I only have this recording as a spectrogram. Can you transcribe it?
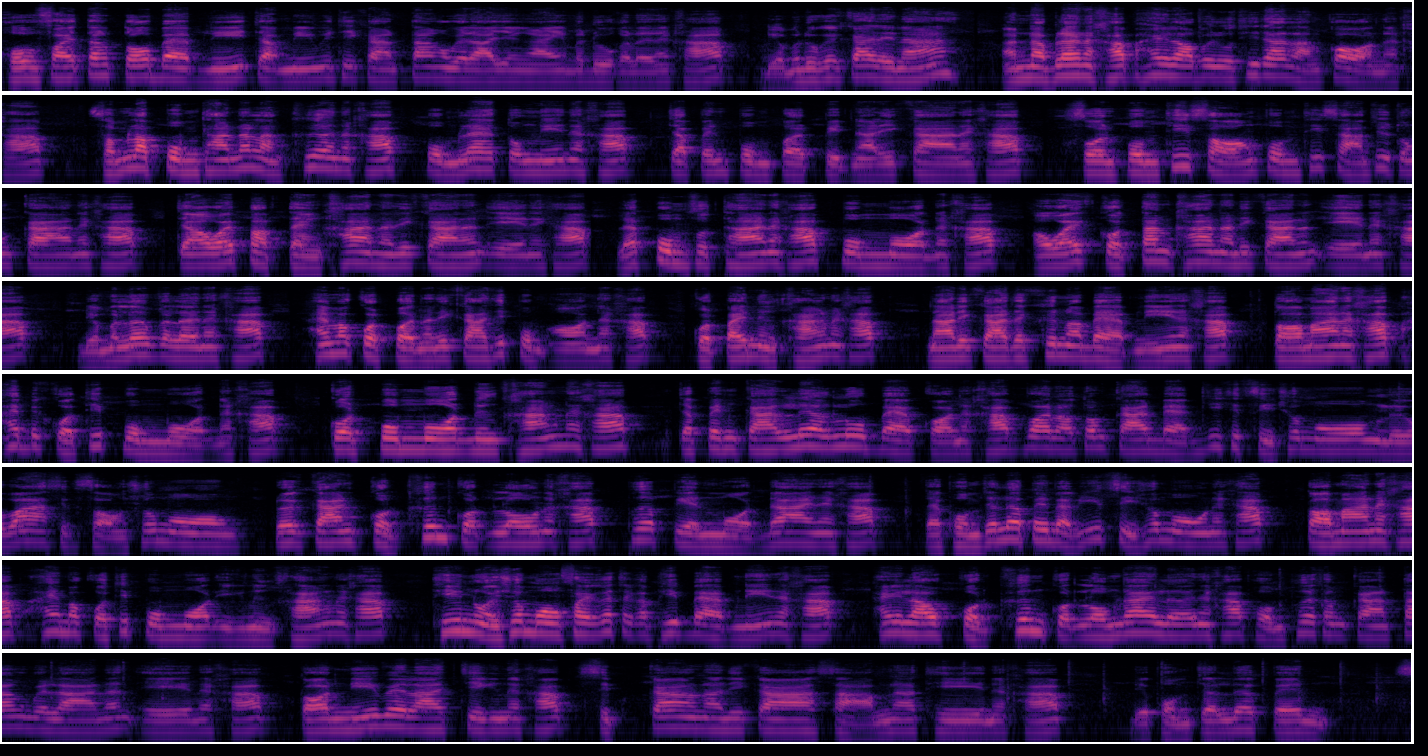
โคมไฟตั้งโต๊ะแบบนี้จะมีวิธีการตั้งเวลายังไงมาดูกันเลยนะครับ เดี๋ยวมาดูใกล้ๆเลยนะ อันดับแรกนะครับ ให้เราไปดูที่ด้านหลังก่อนนะครับสำหรับปุ่มทางด้านหลังเครื่องนะครับ ปุ่มแรกตรงนี้นะครับ จะเป็นปุ่มเปิดปิดนาฬิกานะครับ ส่วนปุ่มที่ 2 ปุ่มที่ 3 ที่อยู่ตรงกลางนะครับ จะเอาไว้ปรับแต่งค่านาฬิกานั่นเองนะครับ และปุ่มสุดท้ายนะครับ ปุ่มโหมดนะครับ เอาไว้กดตั้งค่านาฬิกานั่นเองนะครับ เดี๋ยวมาเริ่มกันเลยนะครับ ให้มากดเปิดนาฬิกาที่ปุ่มออนนะครับ กดไป 1 ครั้งนะครับ นาฬิกาจะขึ้นมาแบบนี้นะครับ ต่อมานะครับให้ไปกดที่ปุ่มโหมดนะครับ กดปุ่มโหมด1ครั้งนะครับ จะเป็นการเลือกรูปแบบก่อนนะครับ ว่าเราต้องการแบบ 24 ชั่วโมง หรือว่า 12 ชั่วโมง โดยการกดขึ้นกดลงนะครับ เพื่อเปลี่ยนโหมดได้นะครับ แต่ผมจะเลือกเป็นแบบ 24 ชั่วโมงนะครับ ต่อมานะครับให้มากดที่ปุ่มโหมดอีก1ครั้งนะครับ ที่หน่วยชั่วโมงไฟก็จะกระพริบแบบนี้นะครับ ให้เรากดขึ้นกดลงได้เลยนะครับ ผมเพื่อทำการตั้งเวลานั่นเองนะครับ ตอนนี้เวลาจริงนะครับ 19 นาฬิกา 3 นาทีนะครับ เดี๋ยวผมจะเลือกเป็น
